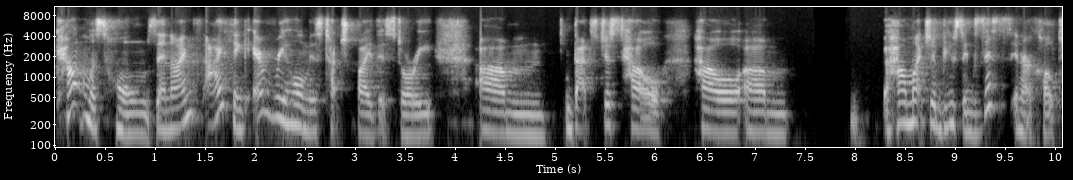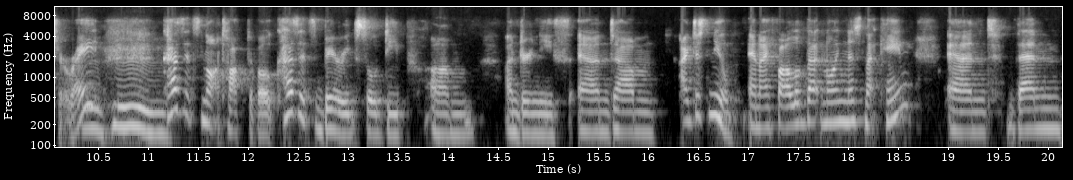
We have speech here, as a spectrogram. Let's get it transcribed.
countless homes, and I'm I think every home is touched by this story. Um, that's just how how um, how much abuse exists in our culture, right? Because mm-hmm. it's not talked about, because it's buried so deep um, underneath, and um, I just knew, and I followed that knowingness that came, and then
